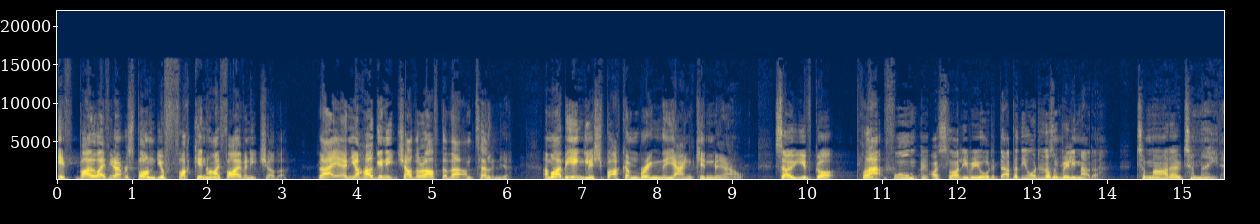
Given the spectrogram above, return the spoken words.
If, by the way, if you don't respond, you're fucking high fiving each other. They, and you're hugging each other after that, I'm telling you. I might be English, but I can bring the Yank in me out. So you've got platform. I slightly reordered that, but the order doesn't really matter. Tomato, tomato.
